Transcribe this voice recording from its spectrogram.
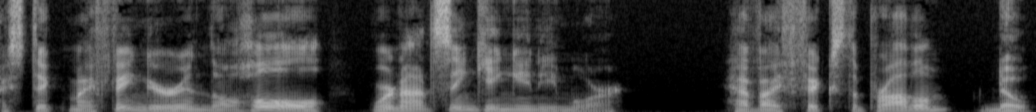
I stick my finger in the hole. We're not sinking anymore. Have I fixed the problem? No.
